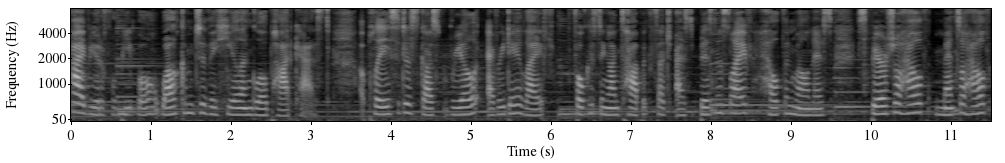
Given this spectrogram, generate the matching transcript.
Hi, beautiful people. Welcome to the Heal and Glow podcast, a place to discuss real everyday life, focusing on topics such as business life, health and wellness, spiritual health, mental health,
